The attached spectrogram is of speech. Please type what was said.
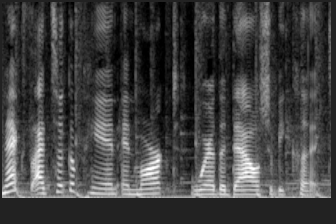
Next, I took a pen and marked where the dowel should be cut.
